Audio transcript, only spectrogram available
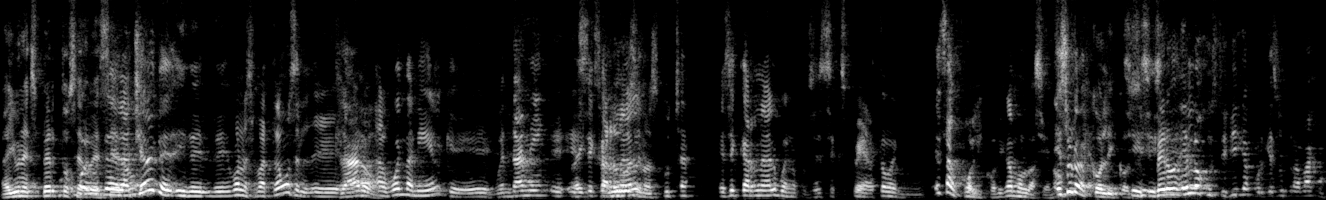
hay un experto cervecero. de la chela y de, y de- de- bueno, si traemos el, eh, Claro. al buen Daniel, que Buen Dani, Eh, ese saludos carnal- se nos escucha. ese carnal, bueno, pues es experto en, es alcohólico, digámoslo así, ¿no? Es un alcohólico, Sí, sí, sí, pero sí. él lo justifica porque es su trabajo.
